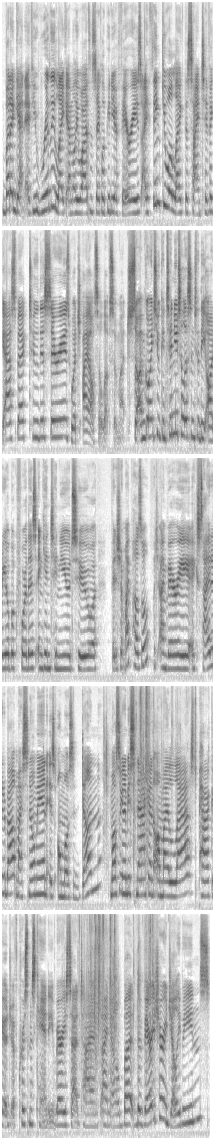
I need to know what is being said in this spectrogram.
But again, if you really like Emily Wilde's Encyclopedia of Faeries, I think you will like the scientific aspect to this series, which I also love so much. So I'm going to continue to listen to the audiobook for this and continue to finish up my puzzle, which I'm very excited about. My snowman is almost done. I'm also gonna be snacking on my last package of Christmas candy. Very sad times, I know, but the Very Cherry Jelly Beans,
